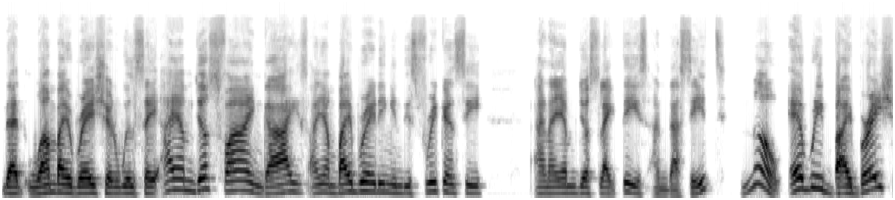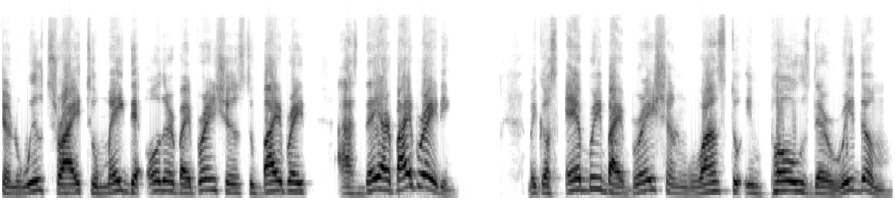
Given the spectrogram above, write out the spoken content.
that one vibration will say, I am just fine, guys, I am vibrating in this frequency? And I am just like this and that's it. No, every vibration will try to make the other vibrations to vibrate as they are vibrating because every vibration wants to impose their rhythm,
